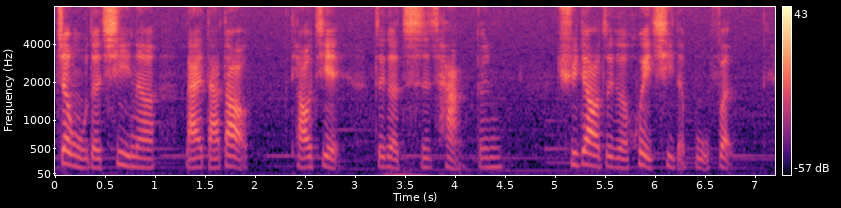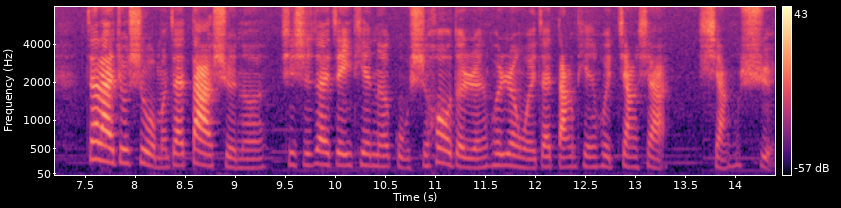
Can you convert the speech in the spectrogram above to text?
正午的气呢，来达到调节这个磁场跟去掉这个晦气的部分。再来就是我们在大雪呢，其实，在这一天呢，古时候的人会认为在当天会降下祥雪。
